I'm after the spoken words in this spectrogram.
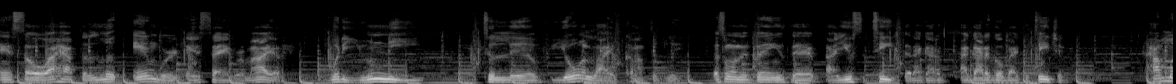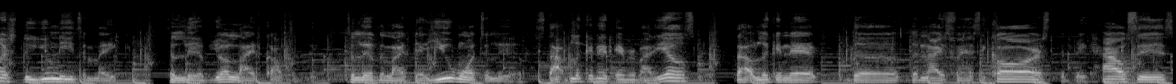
And so I have to look inward and say, Remiah, what do you need to live your life comfortably? That's one of the things that I used to teach that I gotta I gotta go back to teaching. How much do you need to make to live your life comfortably? To live the life that you want to live. Stop looking at everybody else. Stop looking at the the nice fancy cars, the big houses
